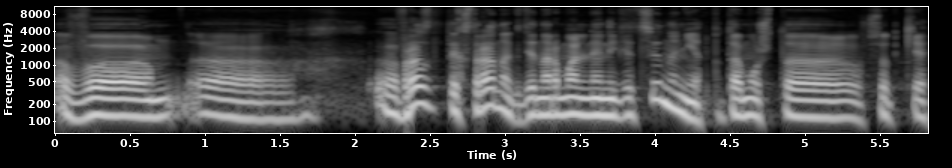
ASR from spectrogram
В, э, в развитых странах, где нормальная медицина, нет, потому что все-таки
